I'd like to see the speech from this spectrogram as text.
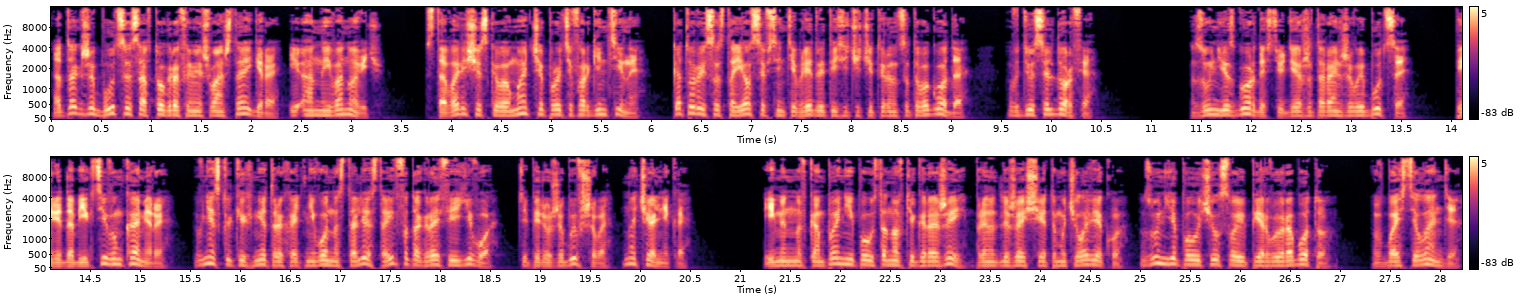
А также бутсы с автографами Шванштайгера и Анны Иванович. С товарищеского матча против Аргентины, который состоялся в сентябре 2014 года в Дюссельдорфе. Зунья с гордостью держит оранжевые бутсы перед объективом камеры. В нескольких метрах от него на столе стоит фотография его – теперь уже бывшего, начальника. Именно в компании по установке гаражей, принадлежащей этому человеку, Зунья получил свою первую работу в Бастиланде.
